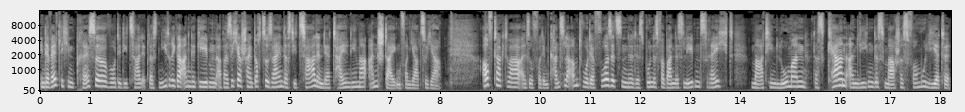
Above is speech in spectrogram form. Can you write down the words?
In der weltlichen Presse wurde die Zahl etwas niedriger angegeben, aber sicher scheint doch zu sein, dass die Zahlen der Teilnehmer ansteigen von Jahr zu Jahr. Auftakt war also vor dem Kanzleramt, wo der Vorsitzende des Bundesverbandes Lebensrecht, Martin Lohmann, das Kernanliegen des Marsches formulierte.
